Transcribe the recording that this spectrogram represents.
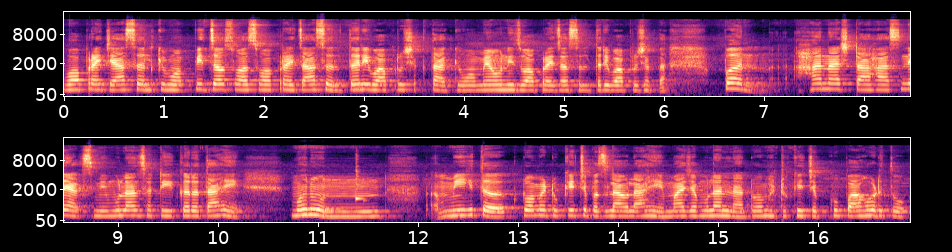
वापरायची असेल किंवा पिझ्झा सॉस वापरायचा असेल तरी वापरू शकता किंवा मेवनीज वापरायचा असेल तरी वापरू शकता. पण हा नाश्ता हा स्नॅक्स मी मुलांसाठी करत आहे. म्हणून मी इथं टोमॅटो केचपच लावला आहे. माझ्या मुलांना टोमॅटो केचप खूप आवडतो.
